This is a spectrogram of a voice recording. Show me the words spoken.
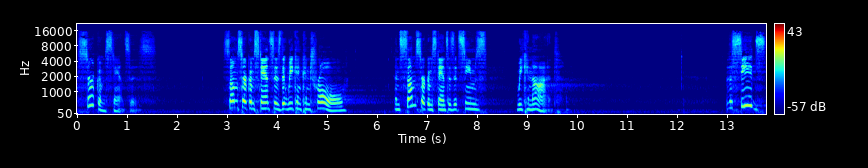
circumstances. Some circumstances that we can control, and some circumstances it seems we cannot. The seeds,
